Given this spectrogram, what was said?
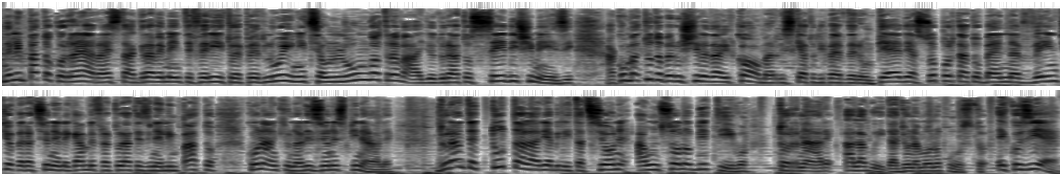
Nell'impatto Correa resta gravemente ferito e per lui inizia un lungo travaglio durato 16 mesi. Ha combattuto per uscire dal coma, ha rischiato di perdere un piede, ha sopportato ben 20 operazioni alle gambe fratturatesi nell'impatto con anche una lesione spinale. Durante tutta la riabilitazione ha un solo obiettivo, tornare alla guida di una monoposto. E così è.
